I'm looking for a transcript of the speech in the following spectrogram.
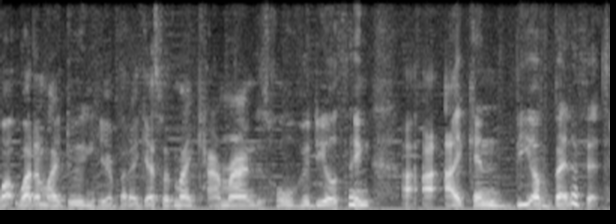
what what am I doing here but I guess with my camera and this whole video thing I, I, I can be of benefit.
